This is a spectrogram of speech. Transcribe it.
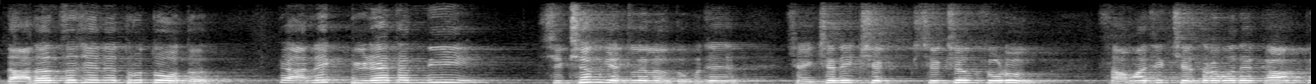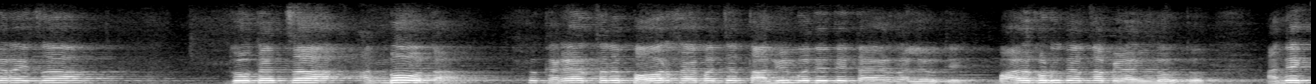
दादांचं जे नेतृत्व होतं ते अनेक पिढ्या त्यांनी शिक्षण घेतलेलं होतं. म्हणजे शैक्षणिक शिक शिक्षण सोडून सामाजिक क्षेत्रामध्ये काम करायचा जो त्यांचा अनुभव होता तो खऱ्या अर्थानं पवार साहेबांच्या तालमीमध्ये ते तयार झाले होते. बाळकडू त्यांना मिळालेलं होतं. अनेक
